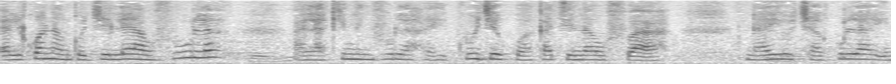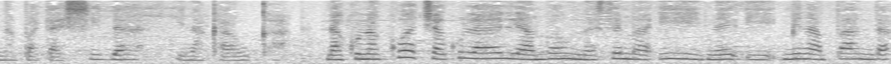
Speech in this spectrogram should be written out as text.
alikuwa nangojelea mvula, lakini mvula haikuje kwa wakati naofaa, na hiyo chakula inapata shida, inakauka na kunakuwa chakula ile ambayo unasema hii mi napanda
